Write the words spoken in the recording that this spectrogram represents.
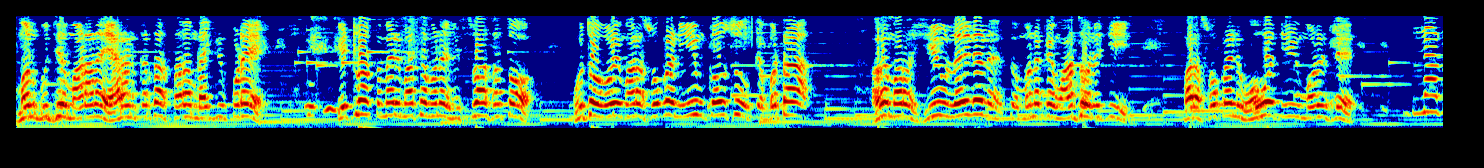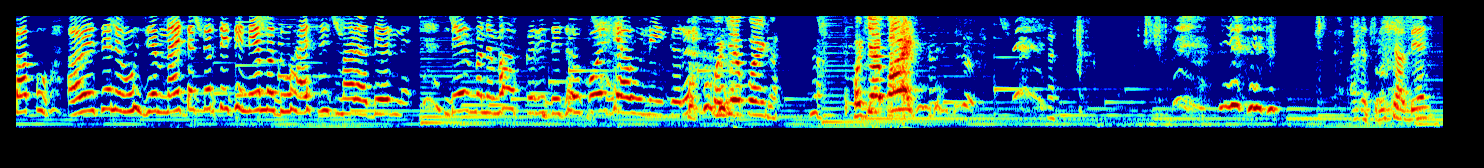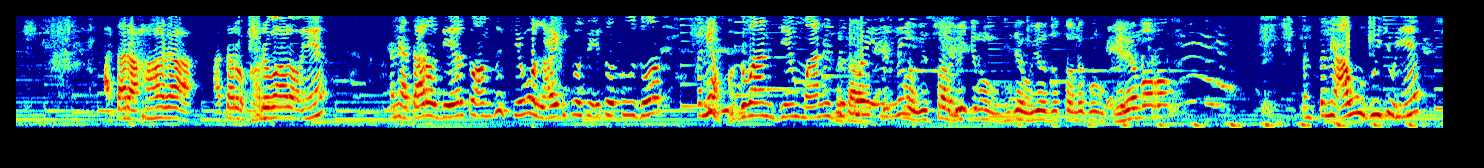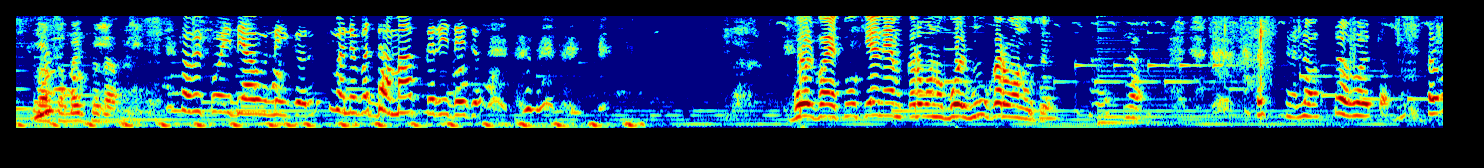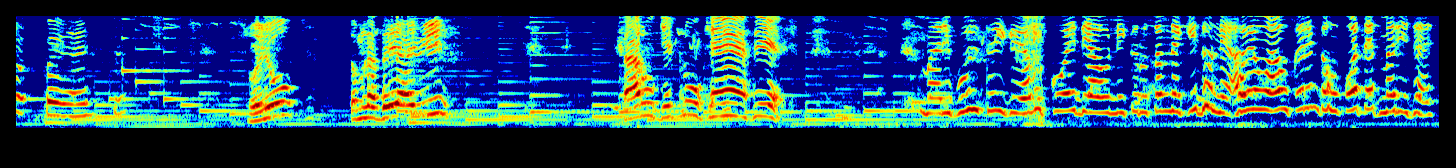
મન બુજે માણાને હેરાન કરતા શરમ લાગ્યું પડે. કેટલો તમારી માથે મને વિશ્વાસ હતો. હું તો વળી મારા છોકરાને એમ કહું છું કે બટા હવે મારો જીવ લઈ લે ને તો મને કઈ વાંધો નથી. મારા છોકરાની હોવો જ એવી મળે છે ના બાપુ હવે છે ને હું જેમ નાટક કરતી હતી ને એમ જ હું હાસવીશ મારા દેરને. દેર મને માફ કરી દેજો કોઈ દી આવું નહીં કરો. પગે પગ. પગે પગ. અને તૃષાબેન આ તારા હારા આ તારો ઘરવાળો હે? અને આ તારો દેર તો આમ તો કેવો લાઈટ કયો છે એ તો તું જો. તને ભગવાન જેમ માને છે તો એમને વિશ્વાસ મૂકીને હું બીજે ઉયો જતો લગો હું ઘેરે ન રહું. અને તને આવું પૂછ્યું હે? બસ થતા હવે કોઈ દે આવું નહીં કરું. મને બધા માફ કરી દેજો. બોલ ભાઈ તું કેને એમ કરવાનું? બોલ શું કરવાનું છે? જોયું તમને દયા આવી? તારું કેટલું ખેં છે? મારી ભૂલ થઈ ગઈ. હવે કોઈ દે આવું નહીં કરું. તમને કીધું ને હવે હું આવું કરીને તો હું પોતે જ મરી જઈશ.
